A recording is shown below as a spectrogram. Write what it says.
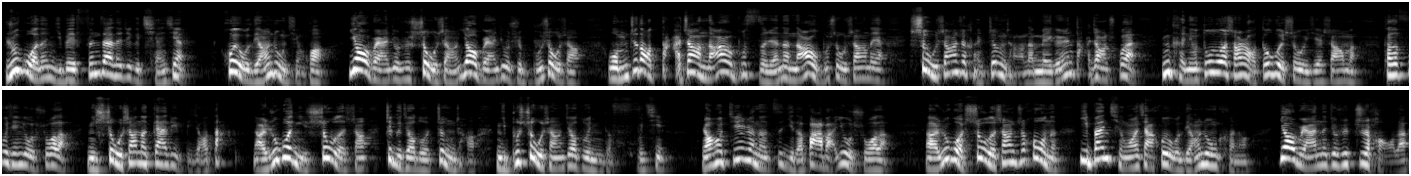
如果呢你被分在了这个前线，会有两种情况，要不然就是受伤，要不然就是不受伤。我们知道打仗哪有不死人的，哪有不受伤的呀？受伤是很正常的，每个人打仗出来，你肯定多多少少都会受一些伤嘛。他的父亲就说了，你受伤的概率比较大啊，如果你受了伤，这个叫做正常；你不受伤叫做你的福气。然后接着呢，自己的爸爸又说了，啊，如果受了伤之后呢，一般情况下会有两种可能。要不然呢，就是治好了；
